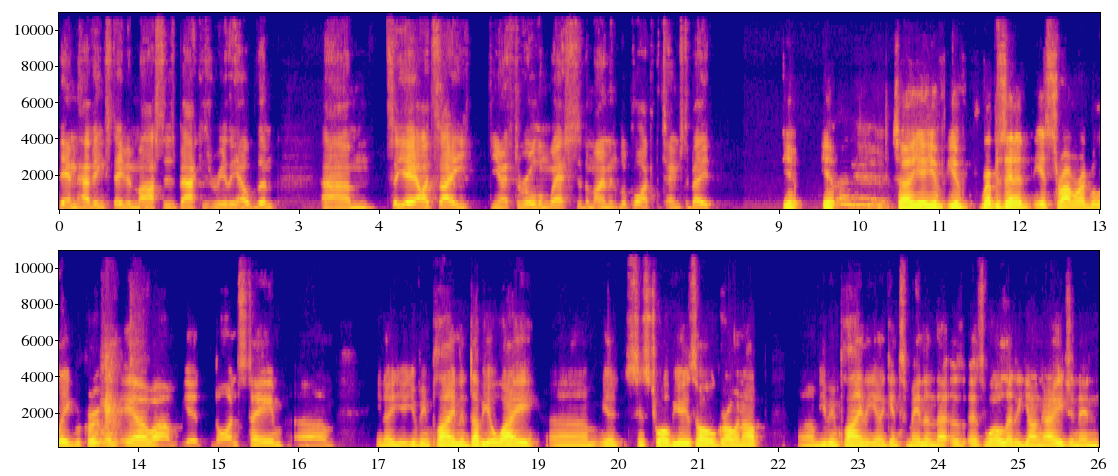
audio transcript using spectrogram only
them having Stephen Masters back has really helped them. Um, so yeah, I'd say you know Thirroul and West at the moment look like the teams to beat. Yep, yep. So yeah, you've you've represented your Srama Rugby League recruitment, our um, yeah nines team. Um, you know, you, have been playing in WA, um, you know, since 12 years old, growing up. Um, you've been playing, you know, against men and that as, as, well at a young age, and then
